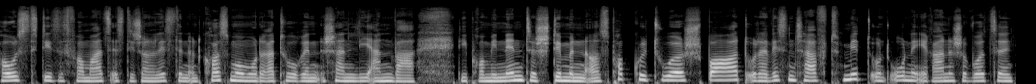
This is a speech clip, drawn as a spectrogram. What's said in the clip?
Host dieses Formats ist die Journalistin und Cosmo-Moderatorin Shanli Anwar, die prominente Stimmen aus Popkultur, Sport oder Wissenschaft mit und ohne iranische Wurzeln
